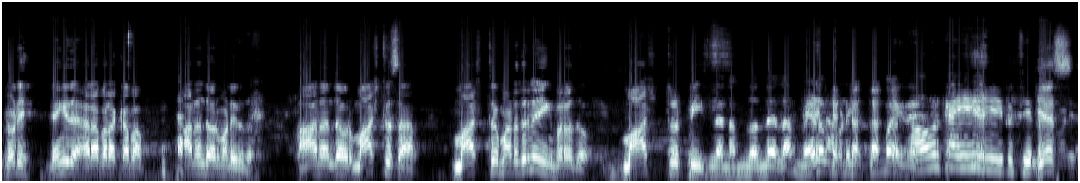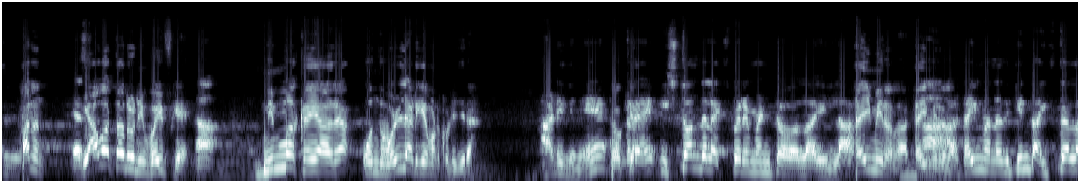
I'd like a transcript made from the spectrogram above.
ನೋಡಿ ಹೆಂಗಿದೆ ಹರಾಬರ ಕಬಾಬ್? ಆನಂದ್ ಅವ್ರು ಮಾಡಿರೋದು. ಆನಂದ್ ಅವ್ರು ಮಾಸ್ಟರ್ ಸರ್ ಮಾಸ್ಟರ್ ಮಾಡಿದ್ರೆ ಹಿಂಗ್ ಬರೋದು. ಮಾಸ್ಟರ್ ಪೀಸ್ ನಮ್ದೊಂದೇ ಅಲ್ಲ. ಮೇಡಮ್ ತುಂಬಾ ಇದೆ. ಅವ್ರ ಕೈ ರುಚಿ ಎಸ್ ಆನಂದ್ ಯಾವತ್ತಾದ್ರು ನಿಮ್ ವೈಫ್ಗೆ ಹಾ. ನಿಮ್ಮ ಕೈಯಾದ್ರೆ ಒಂದು ಒಳ್ಳೆ ಅಡಿಗೆ ಮಾಡ್ಕೊಟ್ಟಿದ್ದೀರಾ? ಆಡಿದೀನಿ ಇಷ್ಟೊಂದೆಲ್ಲ ಎಕ್ಸ್ಪೆರಿಮೆಂಟ್ ಎಲ್ಲ ಇಲ್ಲ. ಟೈಮ್ ಇರಲ್ಲ ಟೈಮ್ ಇರಲ್ಲ. ಟೈಮ್ ಅನ್ನೋದಕ್ಕಿಂತ ಇಷ್ಟೆಲ್ಲ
